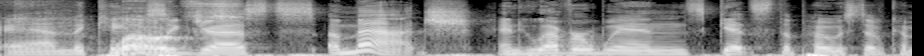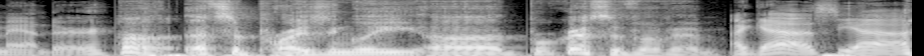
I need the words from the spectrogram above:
And the king Wow, suggests a match, and whoever wins gets the post of commander. Huh, that's surprisingly uh progressive of him. I guess, yeah.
